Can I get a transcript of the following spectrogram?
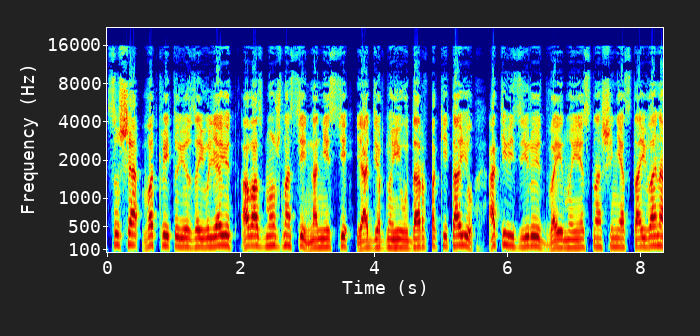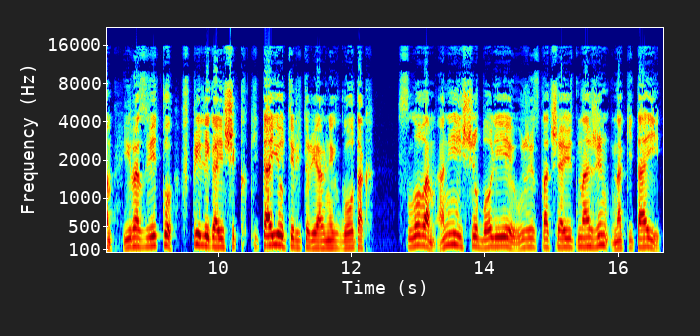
США в открытую заявляют о возможности нанести ядерный удар по Китаю, активизируют военные отношения с Тайваном и разведку в прилегающих к Китаю территориальных водах. Словом, они еще более ужесточают нажим на Китай.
